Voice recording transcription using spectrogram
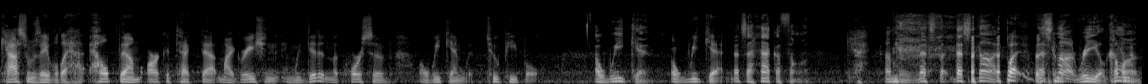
Kasten was able to help them architect that migration, and we did it in the course of a weekend with two people. A weekend? A weekend. That's a hackathon. I mean, that's not, that's not but that's not real. Come on.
